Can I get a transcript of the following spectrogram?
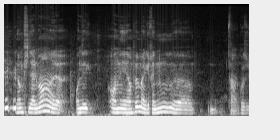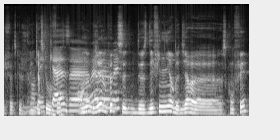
Donc finalement, on, est, on est un peu malgré nous, enfin à cause du fait que je vais dire ce que vous cases, faites, on est obligé ouais, un peu ouais. de, se, de se définir, de dire euh, ce qu'on fait.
